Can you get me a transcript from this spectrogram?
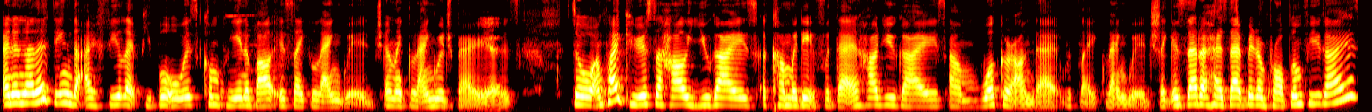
and another thing that I feel like people always complain about is like language and like language barriers. So I'm quite curious to how you guys accommodate for that and how do you guys um work around that with like language? Like is that a, has that been a problem for you guys?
